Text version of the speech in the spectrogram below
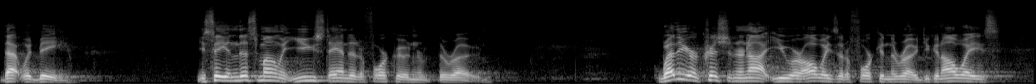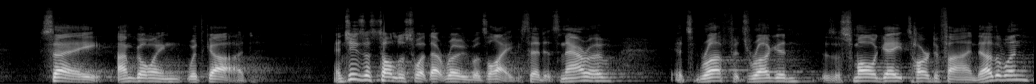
that would be. You see, in this moment, you stand at a fork in the road. Whether you're a Christian or not, you are always at a fork in the road. You can always say, I'm going with God. And Jesus told us what that road was like. He said, It's narrow, it's rough, it's rugged, there's a small gate, it's hard to find. The other one,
